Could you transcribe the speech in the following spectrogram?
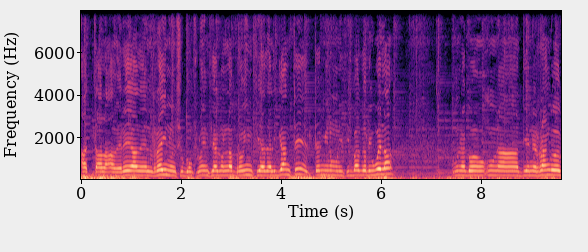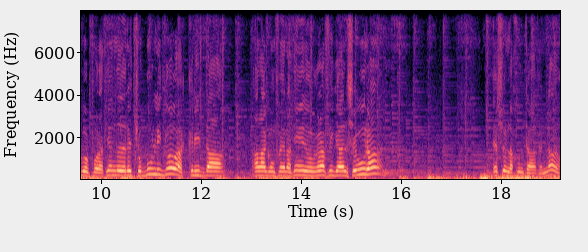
hasta la vereda del Reino en su confluencia con la provincia de Alicante, el término municipal de Orihuela. Una, una tiene rango de corporación de derecho público adscrita a la Confederación Hidrográfica del Segura, eso es la Junta de Hacendados.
